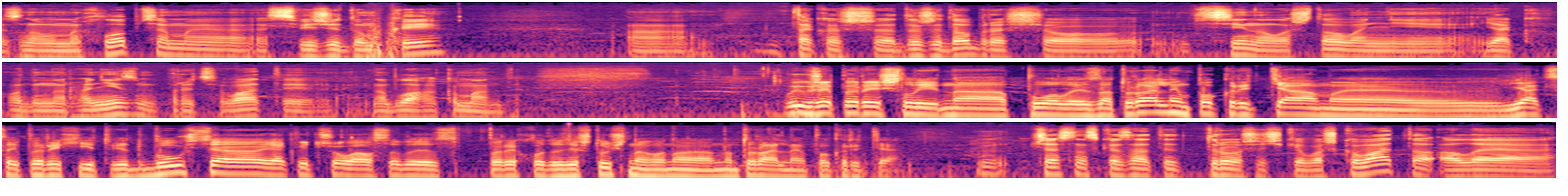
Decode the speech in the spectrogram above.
з новими хлопцями, свіжі думки. Е, Також дуже добре, що всі налаштовані як один організм працювати на благо команди. Ви вже перейшли на поле з натуральним покриттям. Е, Як цей перехід відбувся? Як відчував себе з переходу зі штучного на натуральне покриття? Ну, Чесно сказати, трошечки важкувато, але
